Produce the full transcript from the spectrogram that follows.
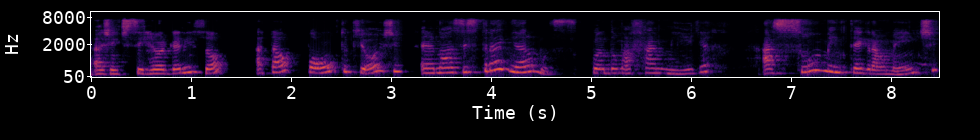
a gente se reorganizou a tal ponto que hoje é, nós estranhamos quando uma família assume integralmente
